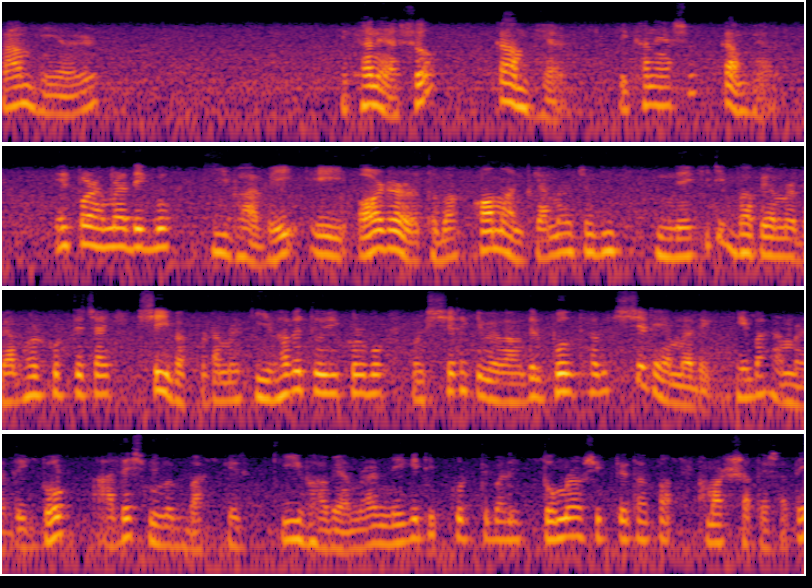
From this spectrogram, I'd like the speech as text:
কাম হেয়ার এখানে আসো। কাম হেয়ার এখানে আসো। কাম হেয়ার এরপর আমরা দেখব কীভাবে এই অর্ডার অথবা কমান্ডকে আমরা যদি নেগেটিভভাবে আমরা ব্যবহার করতে চাই সেই বাক্যটা আমরা কীভাবে তৈরি করব এবং সেটা কীভাবে আমাদের বলতে হবে সেটাই আমরা দেখব। এবার আমরা দেখব আদেশমূলক বাক্যের কীভাবে আমরা নেগেটিভ করতে পারি। তোমরাও শিখতে থাকো আমার সাথে সাথে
